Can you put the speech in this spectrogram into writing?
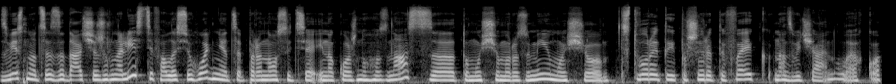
Звісно, це задача журналістів, але сьогодні це переноситься і на кожного з нас, е, тому що ми розуміємо, що створити і поширити фейк надзвичайно легко.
